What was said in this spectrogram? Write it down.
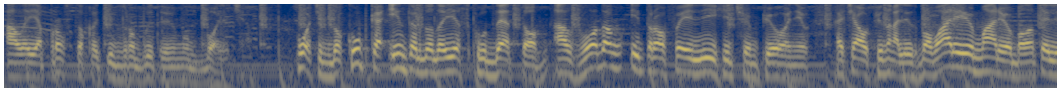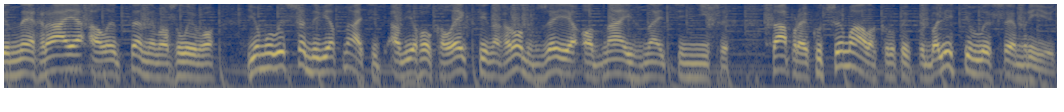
але я просто хотів зробити йому боляче. Потім до Кубка Інтер додає Скудетто, а згодом і трофей Ліги Чемпіонів. Хоча у фіналі з Баварією Маріо Балателі не грає, але це не важливо. Йому лише 19, а в його колекції нагород вже є одна із найцінніших. Та про яку чимало крутих футболістів лише мріють.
